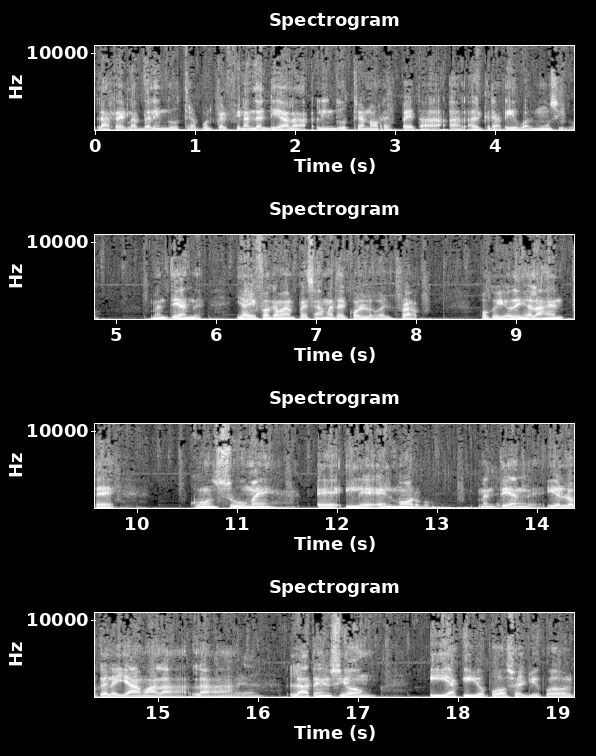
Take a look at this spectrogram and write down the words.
las reglas de la industria porque al final del día la, la industria no respeta al, al creativo, al músico, ¿me entiendes? Y ahí fue que me empecé a meter con lo del trap, porque yo dije, la gente consume eh, y le, el morbo, ¿me entiendes? Y es lo que le llama la, la, la atención y aquí yo puedo ser yo y puedo,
